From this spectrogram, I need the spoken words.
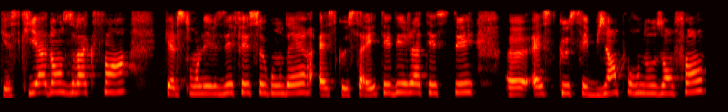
Qu'est-ce qu'il y a dans ce vaccin? Quels sont les effets secondaires? Est-ce que ça a été déjà testé? Euh, Est-ce que c'est bien pour nos enfants?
